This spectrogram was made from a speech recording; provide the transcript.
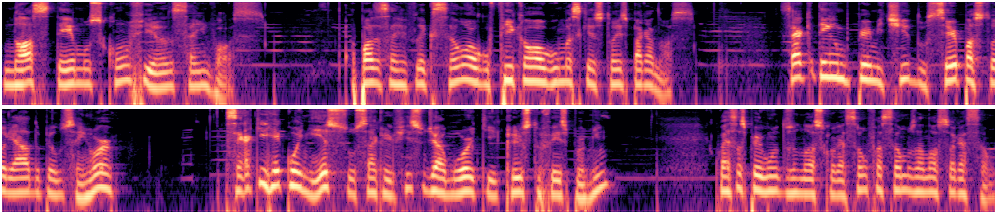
nós temos confiança em vós. Após essa reflexão, ficam algumas questões para nós. Será que tenho me permitido ser pastoreado pelo Senhor? Será que reconheço o sacrifício de amor que Cristo fez por mim? Com essas perguntas no nosso coração, façamos a nossa oração.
